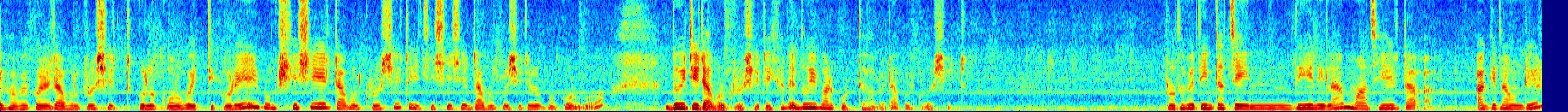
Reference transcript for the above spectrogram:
এভাবে করে ডাবল ক্রোশেটগুলো করব একটি করে এবং শেষের ডাবল ক্রোশেট এই যে শেষের ডাবল ক্রোশেটের উপর করব, দুইটি ডাবল ক্রোশেট এখানে দুইবার করতে হবে ডাবল ক্রোশেট প্রথমে তিনটা চেইন দিয়ে নিলাম, মাঝের আগের রাউন্ডের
